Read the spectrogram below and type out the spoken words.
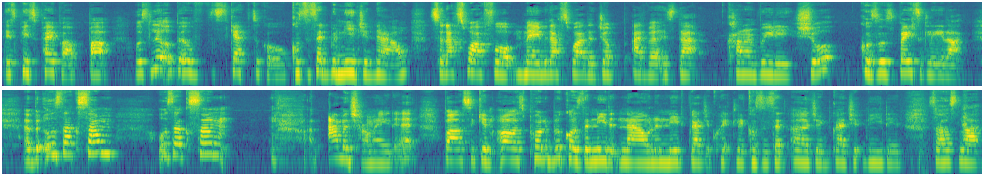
this piece of paper, but I was a little bit skeptical because it said we need you now. So that's why I thought maybe that's why the job advert is that kind of really short because it was basically like uh, but it was like some it was like some amateur made it but I was thinking oh it's probably because they need it now and they need graduate quickly because it said urgent graduate needed. So I was like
